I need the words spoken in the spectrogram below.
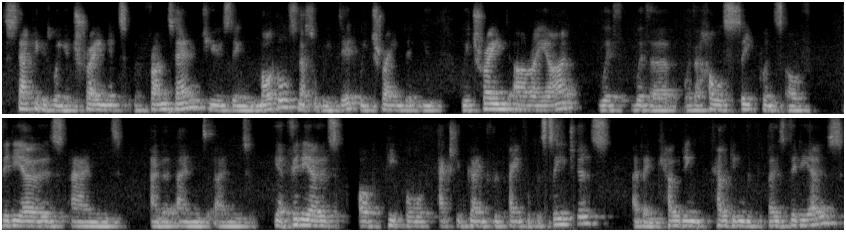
Static is when you train it to the front end using models. That's what we did. We trained it. We trained our AI with with a with a whole sequence of videos and and and and videos of people actually going through painful procedures and then coding coding those videos.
